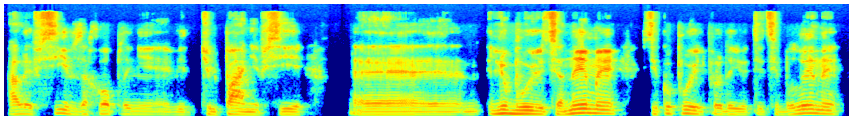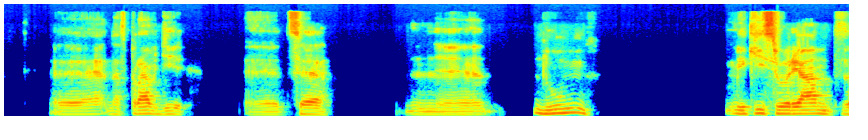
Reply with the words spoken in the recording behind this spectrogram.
але всі в захоплені від тюльпанів, всі е, любуються ними, всі купують, продають ці цибулини. Е, насправді е, це е, ну, якийсь варіант е,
